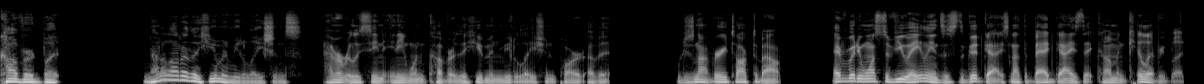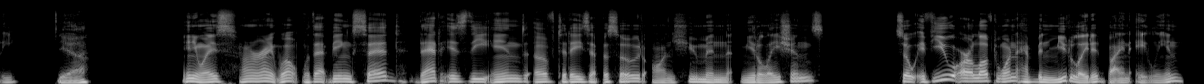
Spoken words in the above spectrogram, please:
covered, but not a lot of the human mutilations. I haven't really seen anyone cover the human mutilation part of it, which is not very talked about. Everybody wants to view aliens as the good guys, not the bad guys that come and kill everybody. Yeah. Anyways, all right. Well, with that being said, that is the end of today's episode on human mutilations. So if you or a loved one have been mutilated by an alien,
